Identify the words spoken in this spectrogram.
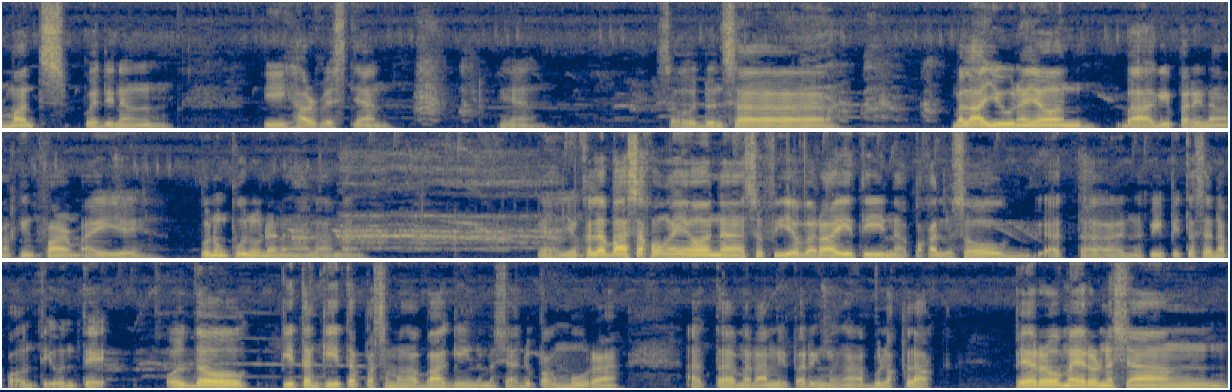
months, pwede nang i-harvest yan. Yan. So, dun sa malayo na yon bahagi pa rin ng aking farm ay punong-puno na ng halaman. Yan. Yung kalabasa ko ngayon na Sophia variety, napakalusog at ah, napipitasan na paunti-unti. Although, kitang-kita pa sa mga baging na masyado pang mura at ah, marami pa rin mga bulaklak, Pero mayroon na siyang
